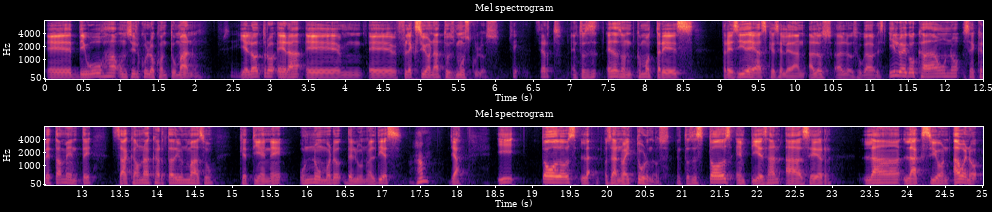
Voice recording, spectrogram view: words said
eh, dibuja un círculo con tu mano. Y el otro era em, eh, flexiona tus músculos. ¿Cierto? Entonces, esas son como tres, tres ideas que se le dan a los, a los jugadores. Y luego cada uno secretamente saca una carta de un mazo que tiene un número del 1 al 10. Ajá. Ya. Y todos, o sea, no hay turnos. Entonces todos empiezan a hacer la, la acción. Ah, bueno,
